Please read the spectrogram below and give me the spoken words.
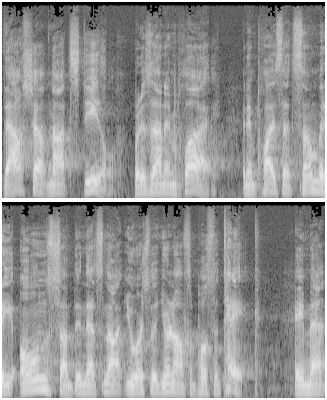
thou shalt not steal. What does that imply? It implies that somebody owns something that's not yours that you're not supposed to take. Amen?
